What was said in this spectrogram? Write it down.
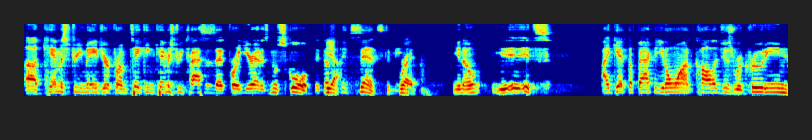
a chemistry major from taking chemistry classes at, for a year at his new school? It doesn't Yeah. make sense to me. Right. You know, it's. I get the fact that you don't want colleges recruiting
